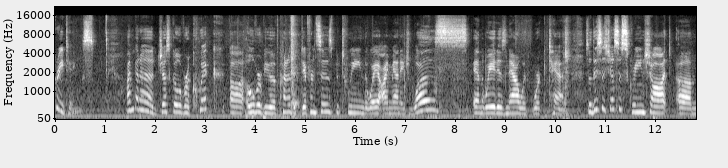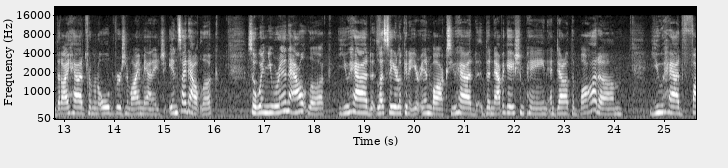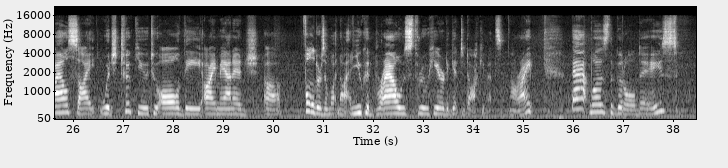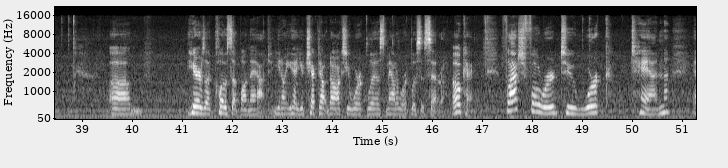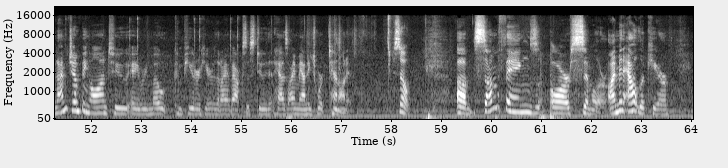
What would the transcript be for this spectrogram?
Greetings. I'm going to just go over a quick uh, overview of kind of the differences between the way iManage was and the way it is now with Work 10. So this is just a screenshot um, that I had from an old version of iManage inside Outlook. So when you were in Outlook, you had, let's say you're looking at your inbox, you had the navigation pane and down at the bottom, you had FileSite, which took you to all the iManage uh, folders and whatnot, and you could browse through here to get to documents. All right, that was the good old days. Um, here's a close-up on that. You know, you had your checked out docs, your work list, matter work list, etc. Okay, flash forward to work 10 and I'm jumping on to a remote computer here that I have access to that has iManage Work 10 on it. So, um, some things are similar. I'm in Outlook here,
